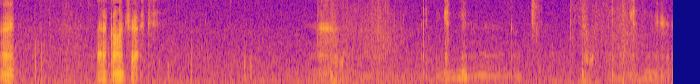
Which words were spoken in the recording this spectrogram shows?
Alright. Back on track. In here? In here?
